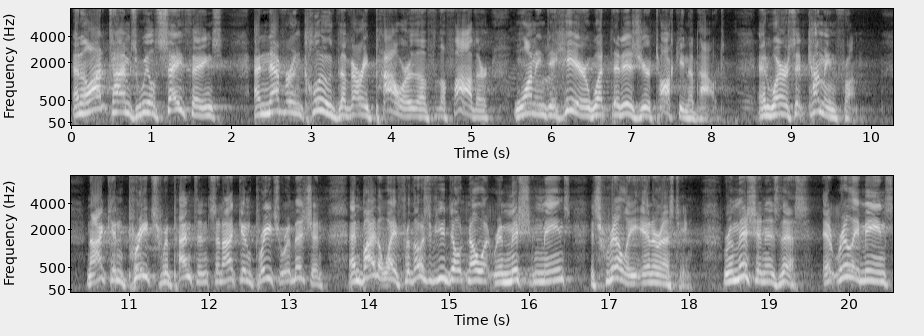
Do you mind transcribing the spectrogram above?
And a lot of times we'll say things and never include the very power of the Father wanting to hear what it is you're talking about and where is it coming from. Now, I can preach repentance and I can preach remission. And by the way, for those of you don't know what remission means, it's really interesting. Remission is this it really means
